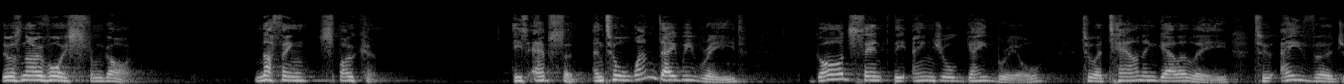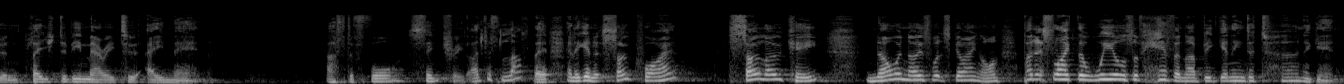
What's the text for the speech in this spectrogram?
There was no voice from God, nothing spoken. He's absent until one day we read God sent the angel Gabriel to a town in Galilee to a virgin pledged to be married to a man after four centuries. I just love that. And again, it's so quiet, so low key, no one knows what's going on, but it's like the wheels of heaven are beginning to turn again.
